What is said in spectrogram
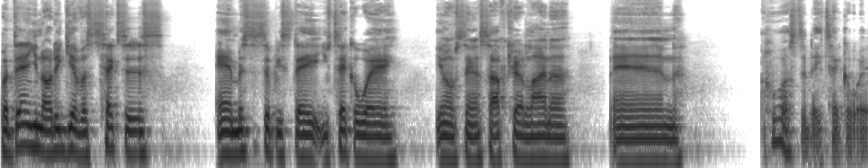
but then, you know, they give us Texas and Mississippi State. You take away, you know what I'm saying, South Carolina and who else did they take away?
